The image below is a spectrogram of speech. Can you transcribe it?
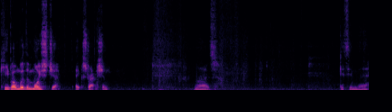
keep on with the moisture extraction. Right. Get in there.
